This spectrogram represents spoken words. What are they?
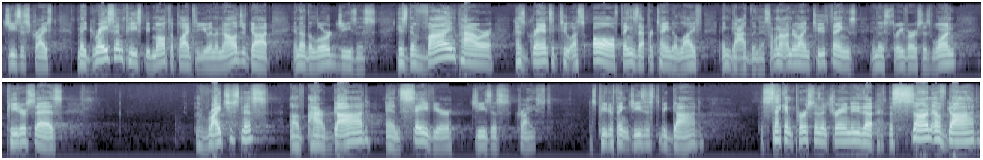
Jesus Christ. May grace and peace be multiplied to you in the knowledge of God and of the Lord Jesus. His divine power has granted to us all things that pertain to life and godliness. I want to underline two things in those three verses. One, Peter says, the righteousness of our God and Savior, Jesus Christ. Does Peter think Jesus to be God? The second person in the Trinity, the, the Son of God?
